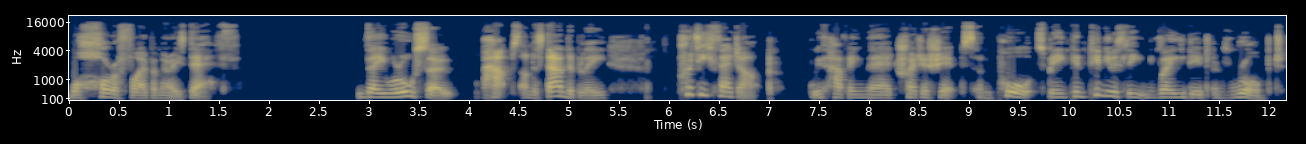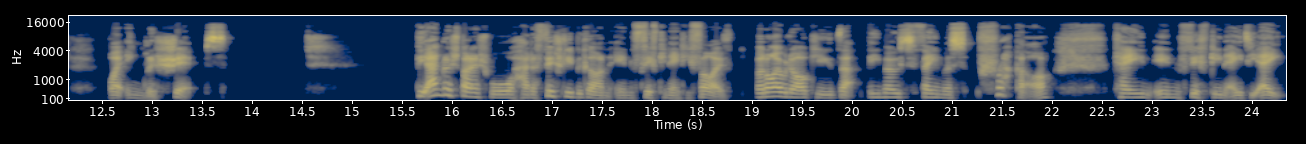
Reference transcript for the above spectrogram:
were horrified by Mary's death. They were also, perhaps understandably, pretty fed up with having their treasure ships and ports being continuously raided and robbed by English ships. The Anglo Spanish War had officially begun in 1585, but I would argue that the most famous fracas came in 1588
